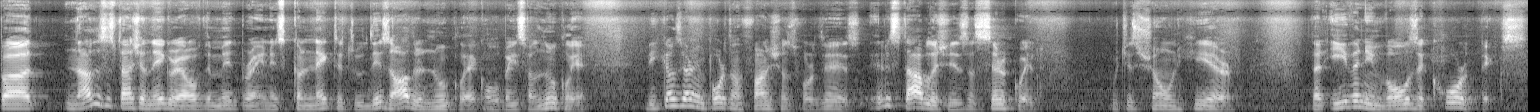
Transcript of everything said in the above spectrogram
But now the substantia nigra of the midbrain is connected to this other nuclei called basal nuclei. Because there are important functions for this, it establishes a circuit, which is shown here, that even involves a cortex,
